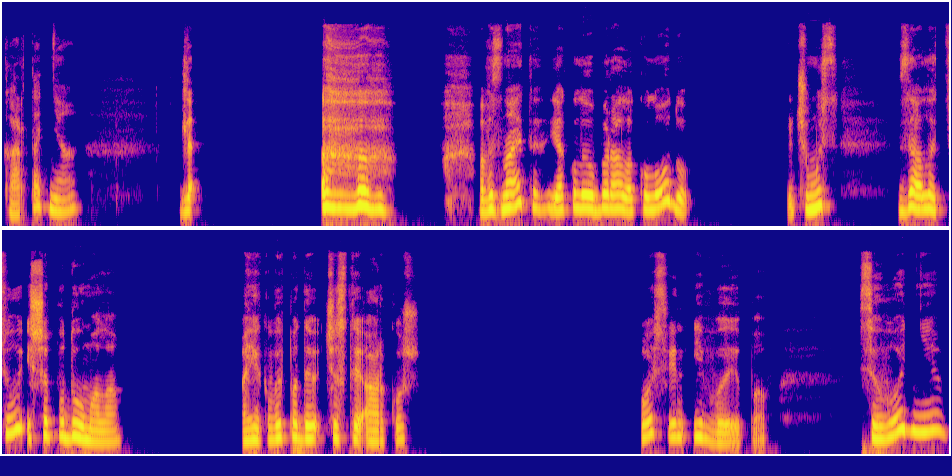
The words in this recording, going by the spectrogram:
карта дня. Для... А ви знаєте, я коли обирала колоду, чомусь взяла цю і ще подумала, а як випаде чистий аркуш? Ось він і випав. Сьогодні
